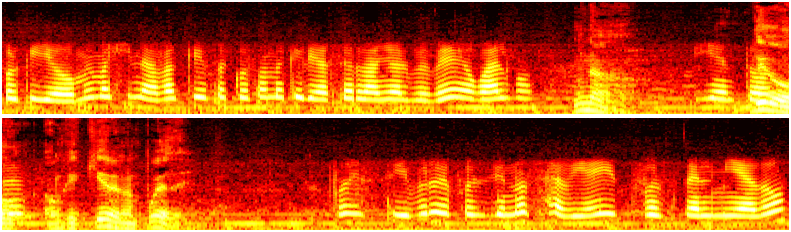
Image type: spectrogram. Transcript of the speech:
porque yo me imaginaba que esa cosa me quería hacer daño al bebé o algo No, y entonces digo, aunque quiera, no puede. Pues sí, pero pues yo no sabía y pues el miedo.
